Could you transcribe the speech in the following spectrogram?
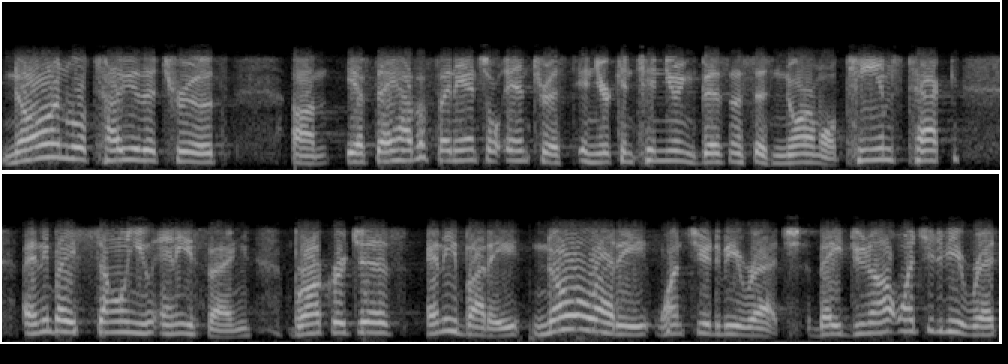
No one will tell you the truth um, if they have a financial interest in your continuing business as normal, teams, tech, anybody selling you anything, brokerages, anybody, nobody wants you to be rich. They do not want you to be rich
